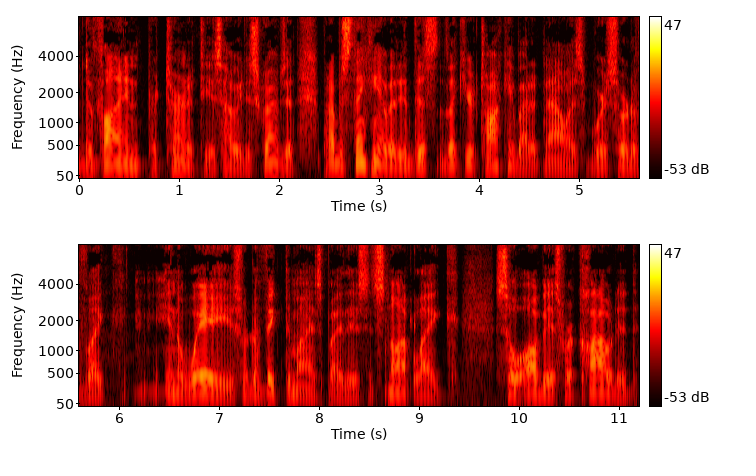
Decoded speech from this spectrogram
divine paternity, is how he describes it. But I was thinking of it in this, like you're talking about it now, as we're sort of like, in a way, sort of victimized by this. It's not like so obvious we're clouded.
